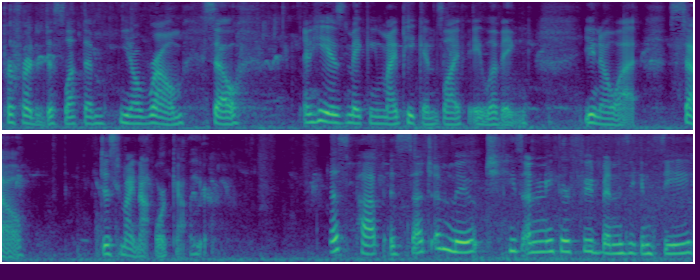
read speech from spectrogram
prefer to just let them you know roam. So and he is making my pekin's life a living you know what? So just might not work out here this pup is such a mooch. He's underneath their food bin, as you can see,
